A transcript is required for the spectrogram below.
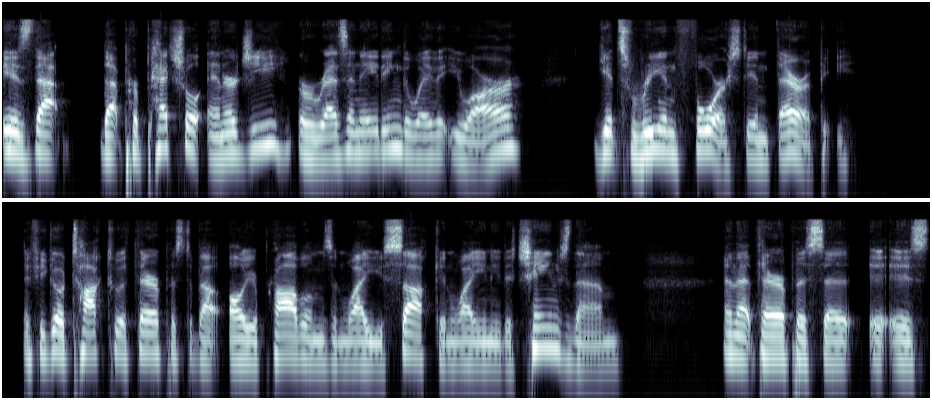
is that that perpetual energy or resonating the way that you are gets reinforced in therapy. If you go talk to a therapist about all your problems and why you suck and why you need to change them, and that therapist is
